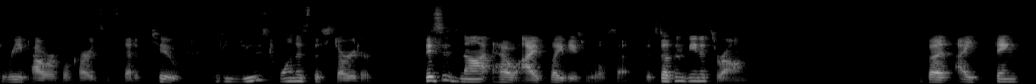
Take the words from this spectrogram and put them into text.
three powerful cards instead of two. But he used one as the starter. This is not how I play these rule sets. This doesn't mean it's wrong. But I think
